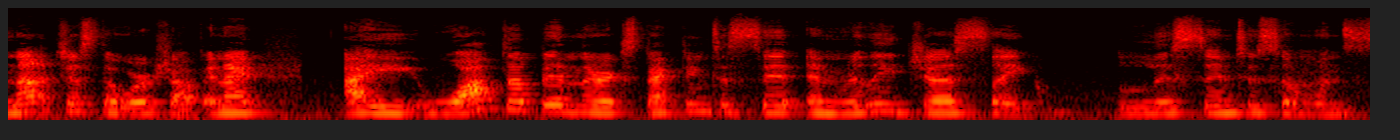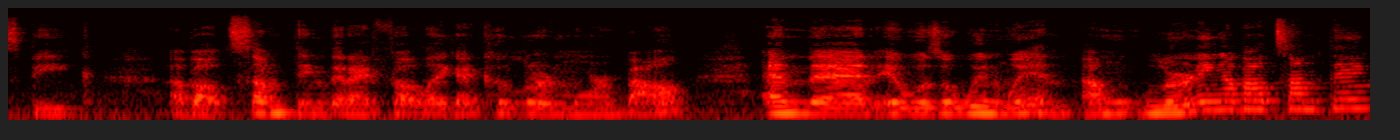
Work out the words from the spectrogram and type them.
not just a workshop. And I I walked up in there expecting to sit and really just like listen to someone speak about something that I felt like I could learn more about. And then it was a win-win. I'm learning about something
